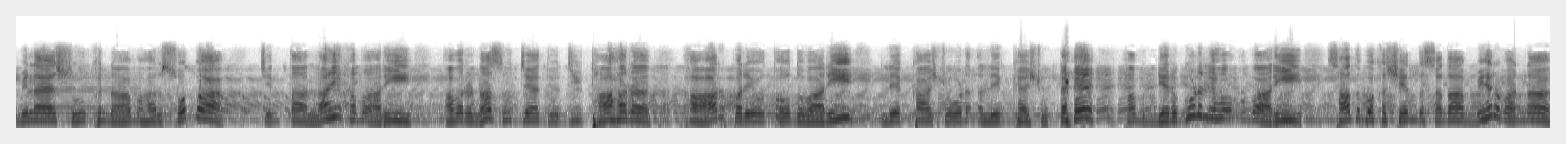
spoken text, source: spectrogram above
ਮਿਲੈ ਸੁਖ ਨਾਮ ਹਰ ਸੋਭਾ, ਚਿੰਤਾ ਲਾਹੀ ਖਮਾਰੀ, ਅਵਰ ਨਾ ਸੂਝੈ ਦੂਜੀ ਠਾਹਰ, ਹਾਰ ਪਰਿਓ ਤੋ ਦੁਆਰੀ ਲੇਖਾ ਛੋੜ ਅਲੇਖੈ ਛੁਟਹਿ, ਹਮ ਨਿਰਗੁਣ ਲਿਹੋ ਉਭਾਰੀ, ਸਦ ਬਖਸ਼ਿੰਦ ਸਦਾ ਮਿਹਰਬਾਨਾ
